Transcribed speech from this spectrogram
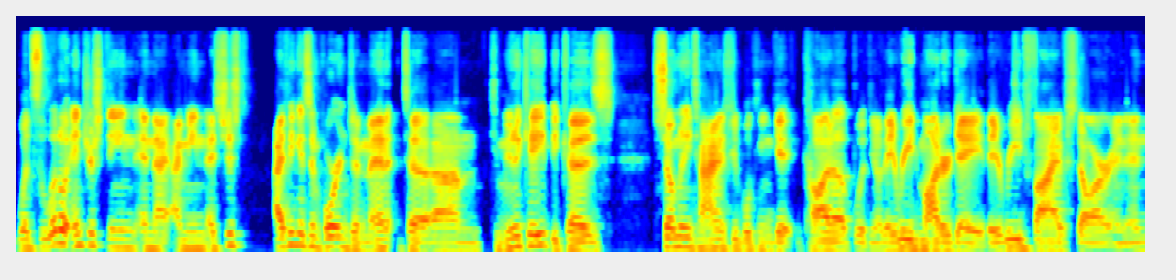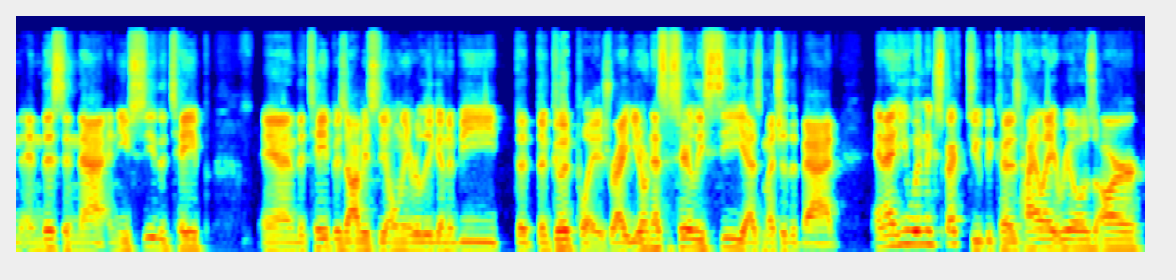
what's a little interesting, and I, I mean, it's just, I think it's important to men, to um, communicate because so many times people can get caught up with, you know, they read Mater Dei, they read five star and and and this and that. And you see the tape And the tape is obviously only really going to be the the good plays, right? You don't necessarily see as much of the bad, and I, you wouldn't expect to because highlight reels are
